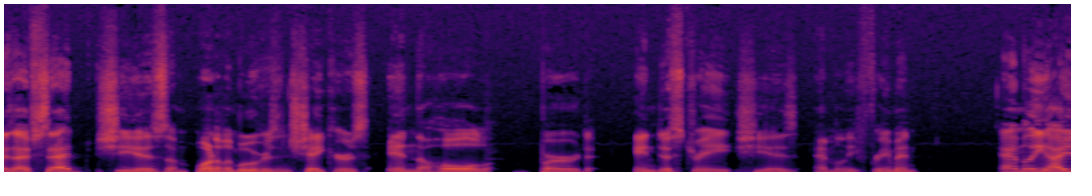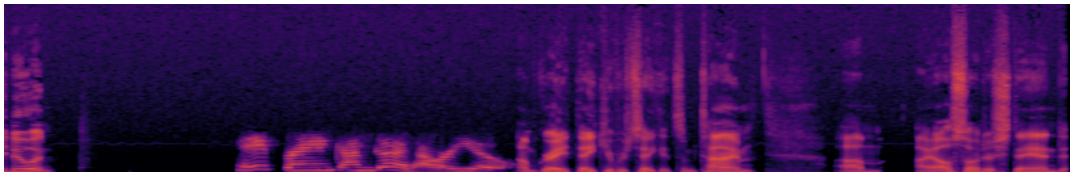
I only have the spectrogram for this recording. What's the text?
As I've said, she is um, one of the movers and shakers in the whole bird industry. She is Emily Freeman. Emily, how you doing? Hey, Frank. I'm good. How are you? I'm great. Thank you for taking some time. Um, I also understand,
